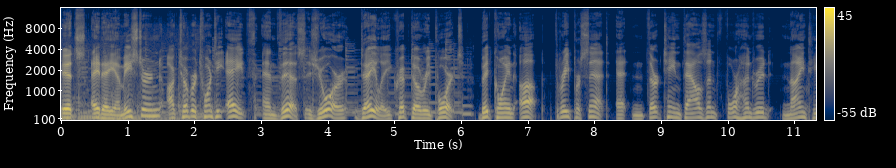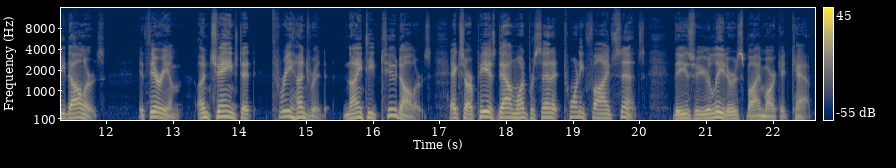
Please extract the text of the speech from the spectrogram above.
It's 8 a.m. Eastern, October 28th, and this is your daily crypto report. Bitcoin up 3% at $13,490. Ethereum unchanged at $392. XRP is down 1% at 25 cents. These are your leaders by market cap.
